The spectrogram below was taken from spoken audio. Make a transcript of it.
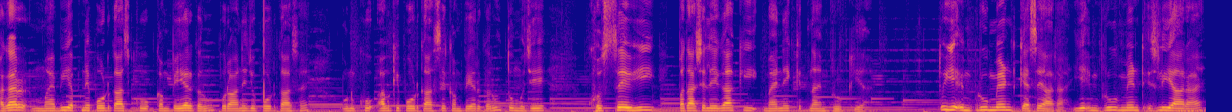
अगर मैं भी अपने पॉडकास्ट को कंपेयर करूँ, पुराने जो पॉडकास्ट हैं, उनको अब के पॉडकास्ट से कंपेयर करूँ तो मुझे खुद से भी पता चलेगा कि मैंने कितना इम्प्रूव किया है। तो ये इम्प्रूवमेंट कैसे आ रहा है? ये इम्प्रूवमेंट इसलिए आ रहा है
